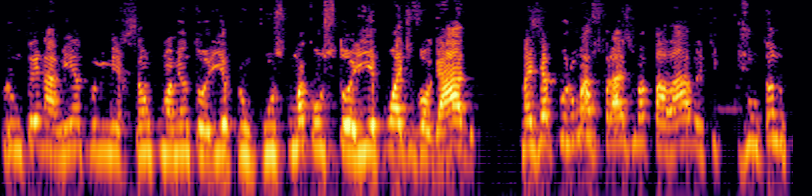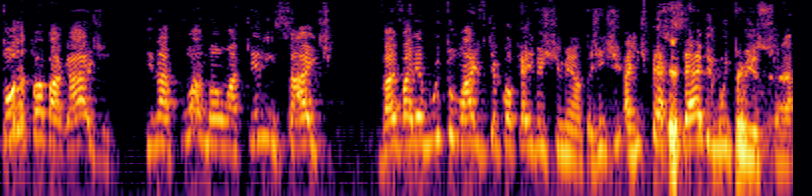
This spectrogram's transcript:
por um treinamento, por uma imersão, por uma mentoria, por um curso, por uma consultoria, por um advogado, mas é por uma frase, uma palavra que, juntando toda a tua bagagem e na tua mão aquele insight, vai valer muito mais do que qualquer investimento. A gente, a gente percebe muito isso, né?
